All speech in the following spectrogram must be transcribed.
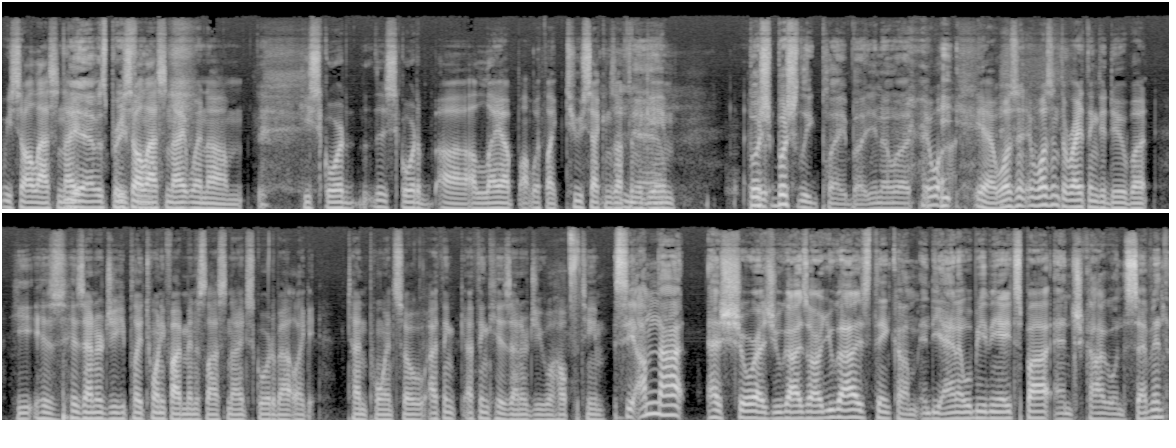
we saw last night. yeah, it was pretty we saw last night when um he scored he scored a, uh, a layup with like two seconds left in the game. Bush Bush League play, but you know what? It wa- yeah, it wasn't it wasn't the right thing to do, but he his his energy. He played 25 minutes last night, scored about like 10 points. So I think I think his energy will help the team. See, I'm not as sure as you guys are. You guys think um, Indiana will be in the eighth spot and Chicago in the seventh.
